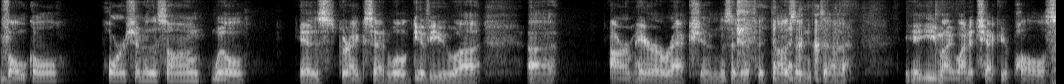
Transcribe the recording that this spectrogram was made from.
vocal portion of the song will, as Greg said, will give you uh, uh, arm hair erections, and if it doesn't, uh, you might want to check your pulse.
